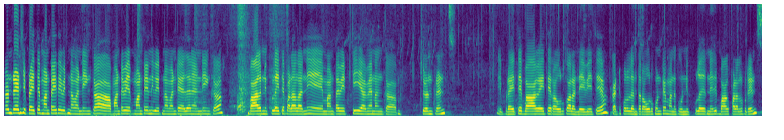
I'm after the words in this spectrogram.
చూడండి ఫ్రెండ్స్ ఇప్పుడైతే మంట అయితే పెట్టినామండి. ఇంకా మంట మంట ఎందుకు పెట్టినామంటే అదేనండి. ఇంకా బాగా నిప్పులు అయితే పడాలని మంట పెట్టి ఆమె ఇంకా చూడండి ఫ్రెండ్స్. ఇప్పుడైతే బాగా అయితే రౌలుకోవాలండి. ఇవి అయితే కట్టె ఎంత రౌలుకుంటే మనకు నిప్పులు అనేది బాగా పడాలి ఫ్రెండ్స్.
